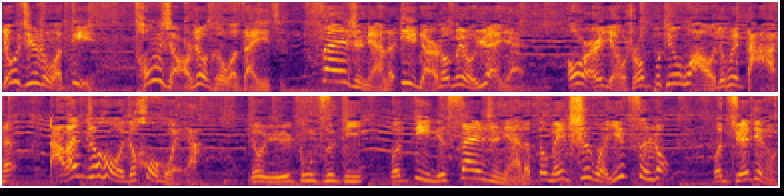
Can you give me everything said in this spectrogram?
尤其是我弟，从小就和我在一起，三十年了，一点都没有怨言。偶尔有时候不听话，我就会打他，打完之后我就后悔呀。由于工资低，我弟弟三十年了都没吃过一次肉。我决定了，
